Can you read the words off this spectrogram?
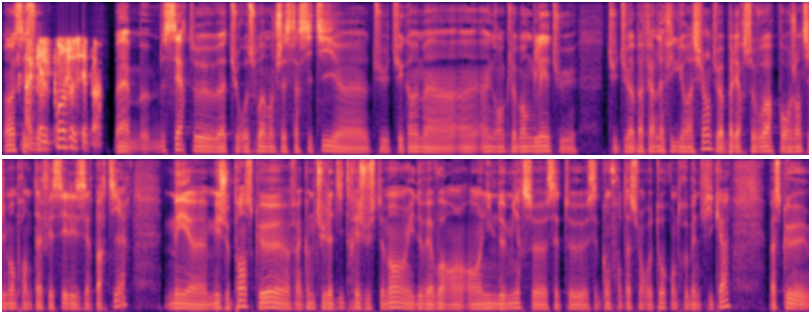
à quel point, je sais pas. Bah, certes, euh, bah, tu reçois Manchester City, tu, tu, es quand même un, un, un, grand club anglais, tu, tu, tu vas pas faire de la figuration, tu vas pas les recevoir pour gentiment prendre ta fessée et les laisser repartir. Mais, euh, mais je pense que, enfin, comme tu l'as dit très justement, il devait avoir en, ligne de mire cette, cette confrontation retour contre Benfica. Parce que,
